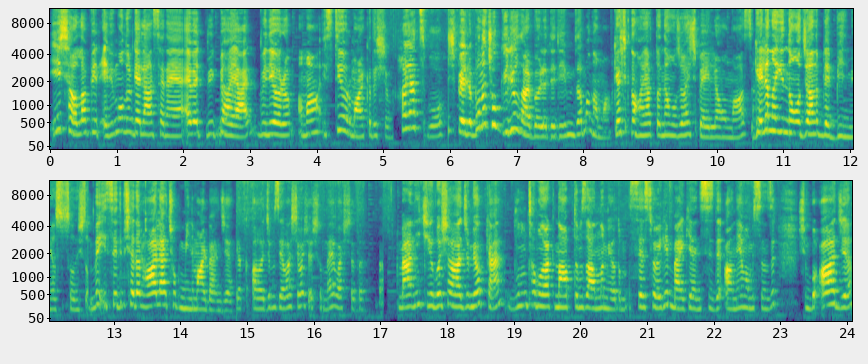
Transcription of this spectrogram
İnşallah bir evim olur gelen seneye. Evet büyük bir hayal biliyorum ama istiyorum arkadaşım. Hayat bu. Hiç belli. Bana çok gülüyorlar böyle dediğim zaman ama gerçekten hayatta ne olacağı hiç belli olmaz. Gelen ayın ne olacağını bile bilmiyorsun sonuçta. Ve istediğim şeyler hala çok minimal bence. Bak ağacımız yavaş yavaş aşılmaya başladı. Ben hiç yılbaşı ağacım yokken bunun tam olarak ne yaptığımızı anlamıyordum. Size söyleyeyim belki yani siz de anlayamamışsınızdır. Şimdi bu ağacı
